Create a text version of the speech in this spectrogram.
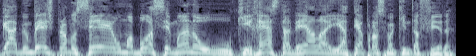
Gabi, um beijo pra você, uma boa semana, o que resta dela e até a próxima quinta-feira.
